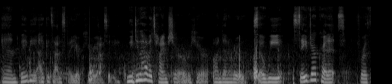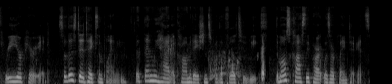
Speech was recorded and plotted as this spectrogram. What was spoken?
and maybe I could satisfy your curiosity. We do have a timeshare over here on Denarau, so we saved our credits for a three year period. So this did take some planning, but then we had accommodations for the full two weeks. The most costly part was our plane tickets,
